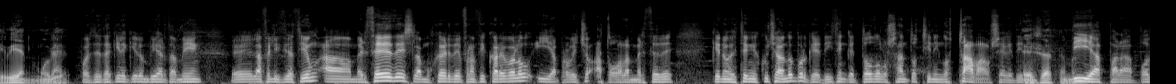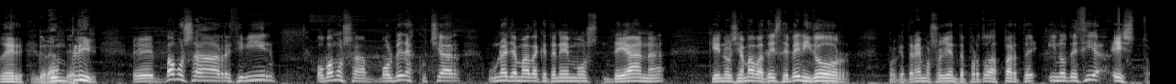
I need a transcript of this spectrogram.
y bien, muy bien. Pues desde aquí le quiero enviar también eh, la felicitación a Mercedes, la mujer de Francisco Arevalo, y aprovecho a todas las Mercedes que nos estén escuchando porque dicen que todos los santos tienen octava, o sea que tienen días para poder Gracias. cumplir. Eh, vamos a recibir o vamos a volver a escuchar una llamada que tenemos de Ana, que nos llamaba desde Benidorm, porque tenemos oyentes por todas partes, y nos decía esto.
